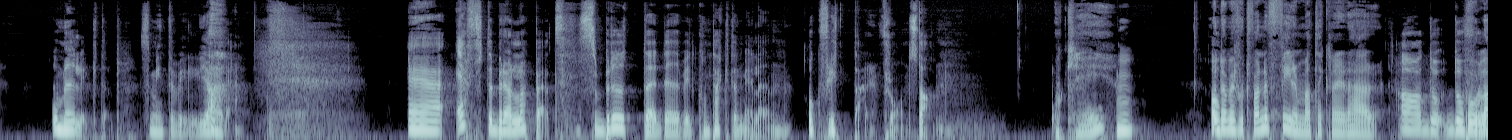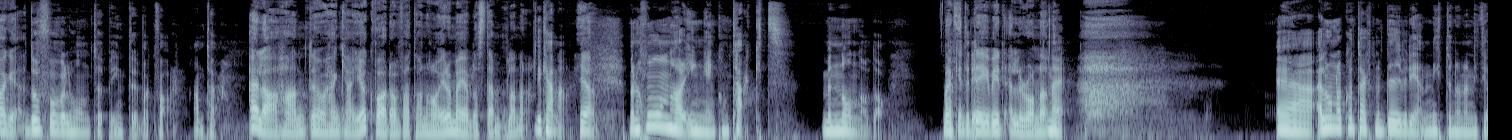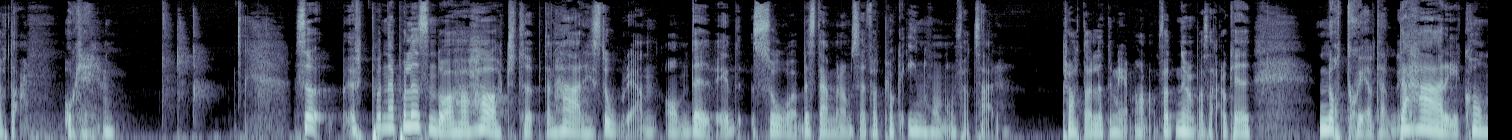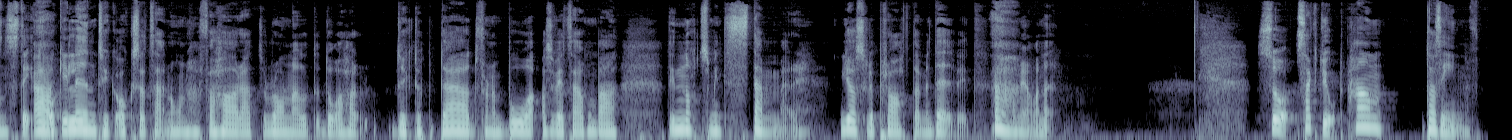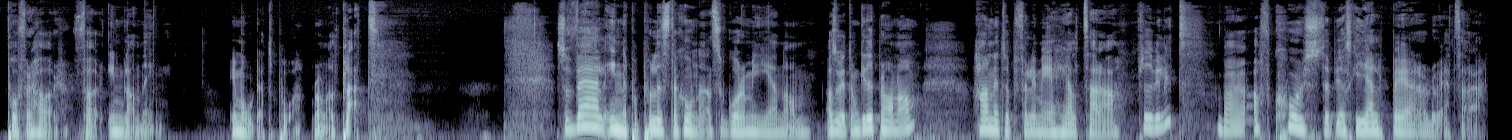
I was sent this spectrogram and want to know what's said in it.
omöjlig, typ, som inte vill göra Ah. det. Eh, efter bröllopet så bryter David kontakten med Elaine och flyttar från stan. Okej. Mm. Men de är fortfarande firmatecknare i det här, Ja, då, då, får, Bolaget. då får väl hon typ inte vara kvar, antar jag. eller han, han kan ju ha kvar dem för att han har ju de här jävla stämplarna. Det kan han. Ja. Men hon har ingen kontakt med någon av dem. Varken det. David eller Ronald. Nej. Eh, eller hon har kontakt med David igen 1998. Okej. Så eh, på, när polisen då har hört typ den här historien om David så bestämmer de sig för att plocka in honom för att så här, prata lite mer med honom. För att nu är de bara så här, okej, Något skevt händer. det här är konstigt. Ja. Och Elaine tycker också att så här, när hon får höra att Ronald då har dykt upp död från en båt, alltså vet så här, hon bara, det är något som inte stämmer. Jag skulle prata med David om jag var ni. Så sagt och gjort, han tas in på förhör för inblandning i mordet på Ronald Platt. Så väl inne på polisstationen så går de igenom, alltså vet de griper honom, han är typ följer med helt så här frivilligt. Bara of course typ jag ska hjälpa er och du vet så här.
